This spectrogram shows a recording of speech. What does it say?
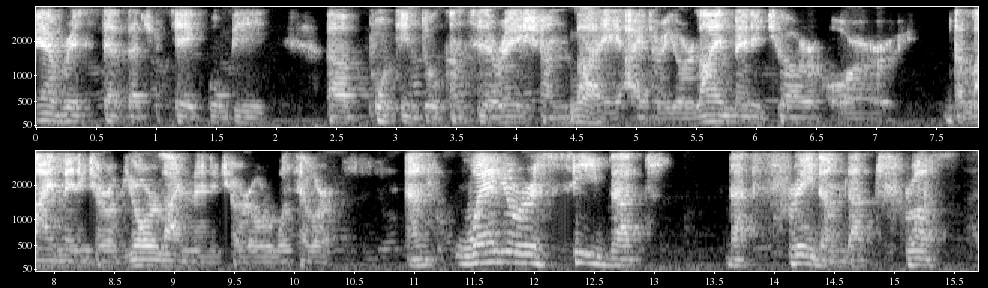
every step that you take will be uh, put into consideration Yeah. by either your line manager or the line manager of your line manager or whatever. And when you receive that that freedom, that trust,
